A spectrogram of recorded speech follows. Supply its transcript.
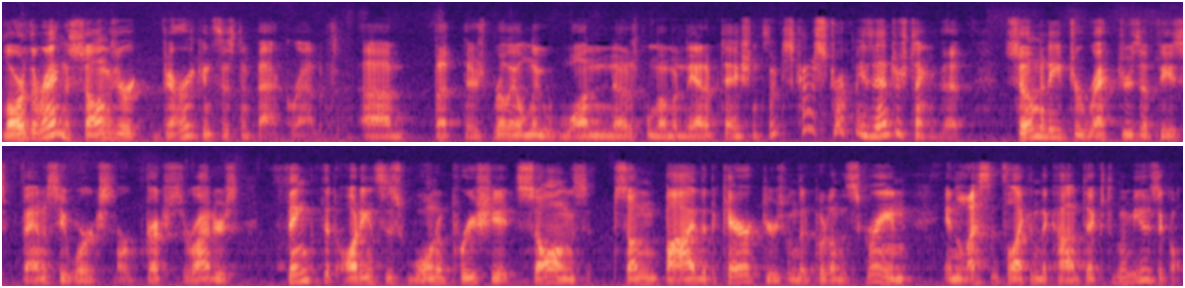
Lord of the Rings, songs are a very consistent background, um, but there's really only one noticeable moment in the adaptation. So it just kind of struck me as interesting that so many directors of these fantasy works, or directors or writers, think that audiences won't appreciate songs sung by the characters when they're put on the screen unless it's like in the context of a musical.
